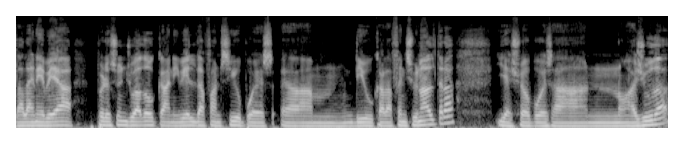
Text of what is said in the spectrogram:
de la NBA, però és un jugador que a nivell defensiu pues, eh, diu que defensi un altre, i això pues, eh, no ajuda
